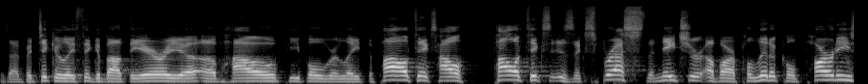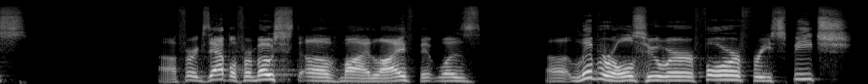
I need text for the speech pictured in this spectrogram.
As I particularly think about the area of how people relate to politics, how politics is expressed, the nature of our political parties. Uh, for example, for most of my life, it was uh, liberals who were for free speech,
